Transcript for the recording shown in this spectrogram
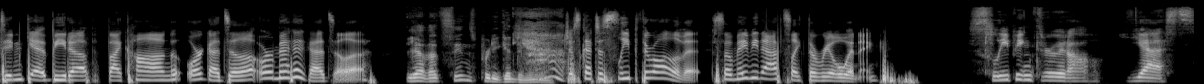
didn't get beat up by Kong or Godzilla or Mecha Godzilla. Yeah, that seems pretty good to me. Just got to sleep through all of it. So maybe that's like the real winning. Sleeping through it all. Yes.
